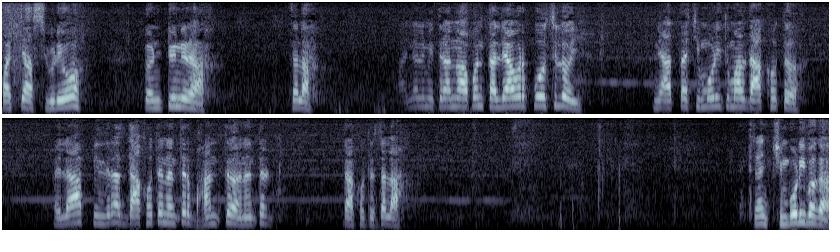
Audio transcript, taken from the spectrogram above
पचास व्हिडिओ कंटिन्यू राहा. चला. फायनल मित्रांनो आपण तल्यावर पोचलोय आणि आता चिंबोडी तुम्हाला दाखवतं. पहिला पिंजऱ्यात दाखवतं नंतर भानतं नंतर दाखवतं चला. मित्रांनो चिंबोडी बघा.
